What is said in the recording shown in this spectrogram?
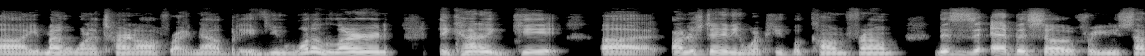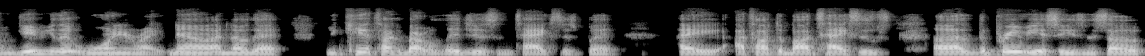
uh, you might want to turn off right now. But if you want to learn and kind of get uh, understanding where people come from, this is an episode for you. So I'm giving you that warning right now. I know that you can't talk about religious and taxes, but hey, I talked about taxes uh, the previous season. So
